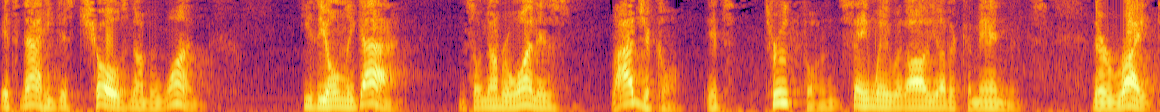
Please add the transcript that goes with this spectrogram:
It's not He just chose number one. He's the only God. And so number one is logical. It's truthful. And same way with all the other commandments. They're right.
